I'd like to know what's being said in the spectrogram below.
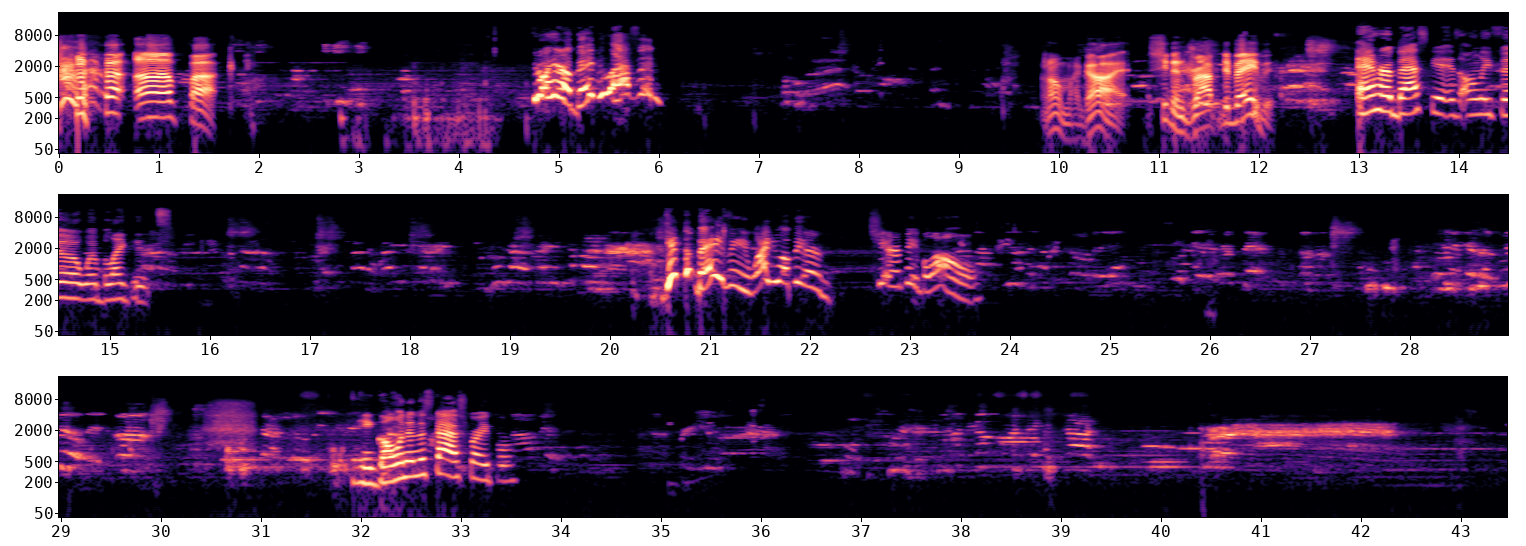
uh, fuck. You don't hear a baby laughing? Oh my god. She done dropped the baby. And her basket is only filled with blankets. Get the baby. Why you up here cheering people on? He going in the skyscraper.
